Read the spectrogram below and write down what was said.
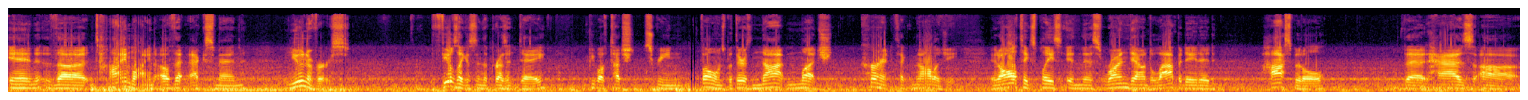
in the timeline of the X-Men universe. Feels like it's in the present day. People have touch screen phones, but there's not much current technology. It all takes place in this rundown, dilapidated hospital that has a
